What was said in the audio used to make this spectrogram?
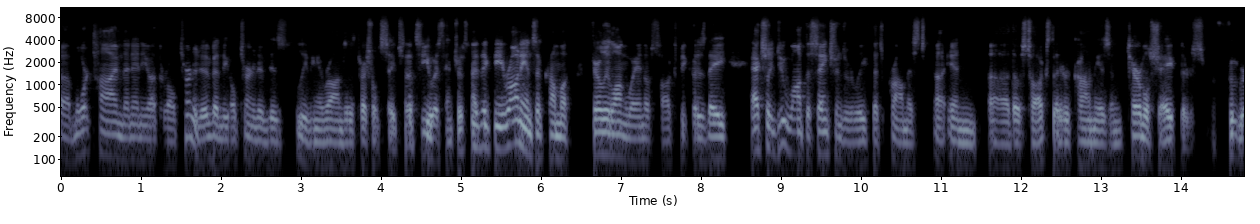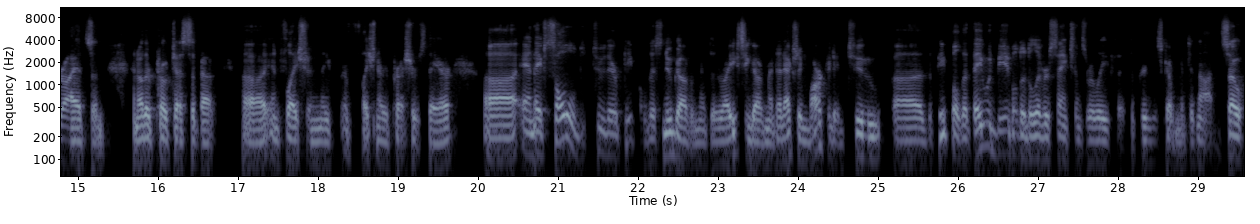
uh, more time than any other alternative, and the alternative is leaving Iran to the threshold state. So that's the U.S. interest. And I think the Iranians have come a fairly long way in those talks because they actually do want the sanctions relief that's promised uh, in uh, those talks. Their economy is in terrible shape. There's food riots and, and other protests about inflation, the inflationary pressures there. Uh, and they've sold to their people, this new government, the Raisi government, had actually marketed to uh, the people that they would be able to deliver sanctions relief that the previous government did not. So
